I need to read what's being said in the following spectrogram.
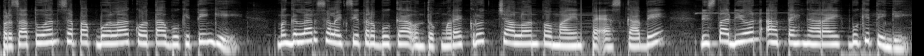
Persatuan Sepak Bola Kota Bukit Tinggi menggelar seleksi terbuka untuk merekrut calon pemain PSKB di Stadion Ateh Ngarai Bukit Tinggi.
